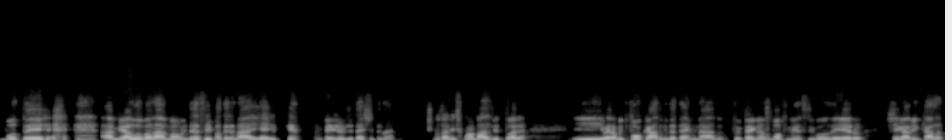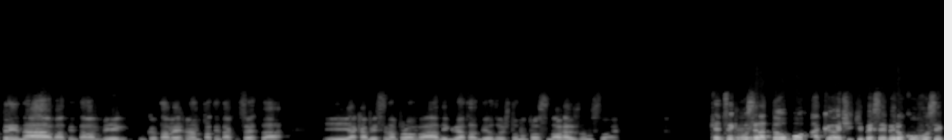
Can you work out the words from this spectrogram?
botei a minha luva na mão e desci para treinar. E aí fiquei no período de teste, né? Justamente com a base Vitória. E eu era muito focado, muito determinado. Fui pegando os movimentos de goleiro, chegava em casa, treinava, tentava ver o que eu estava errando para tentar consertar. E acabei sendo aprovado. E graças a Deus, hoje estou no profissional realizando o sonho. Quer dizer que é. você era tão bom atacante que perceberam com você,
